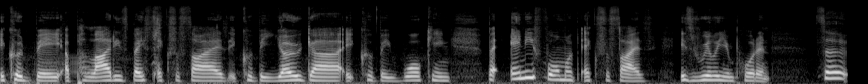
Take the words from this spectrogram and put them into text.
It could be a Pilates based exercise, it could be yoga, it could be walking, but any form of exercise is really important. So,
